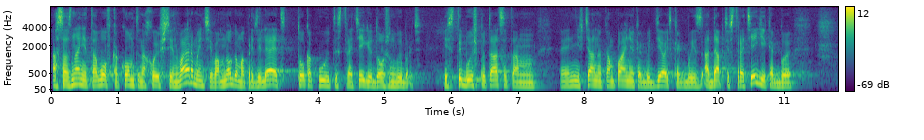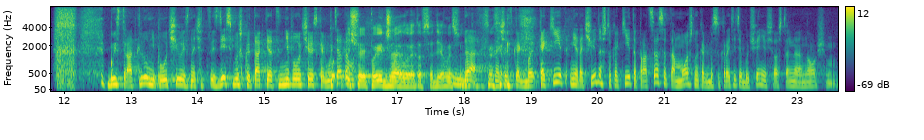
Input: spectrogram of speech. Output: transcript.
Осознание того, в каком ты находишься environment, во многом определяет то, какую ты стратегию должен выбрать. Если ты будешь пытаться там э, нефтяную компанию как бы делать как бы из адаптив стратегии, как бы быстро открыл, не получилось, значит, здесь вышку и так нет, не получилось, как бы у тебя там... Еще и по agile это все делаешь. Да, значит, как бы какие-то... Нет, очевидно, что какие-то процессы там можно как бы сократить обучение и все остальное, но, в общем,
